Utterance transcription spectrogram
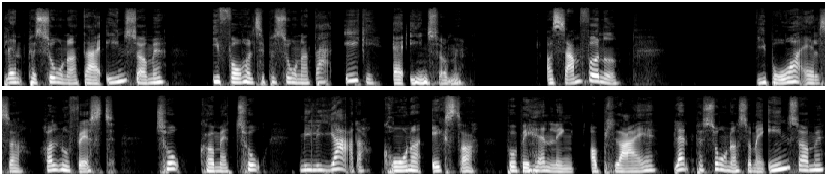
blandt personer, der er ensomme, i forhold til personer, der ikke er ensomme. Og samfundet, vi bruger altså, hold nu fast, 2,2 milliarder kroner ekstra på behandling og pleje blandt personer, som er ensomme,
